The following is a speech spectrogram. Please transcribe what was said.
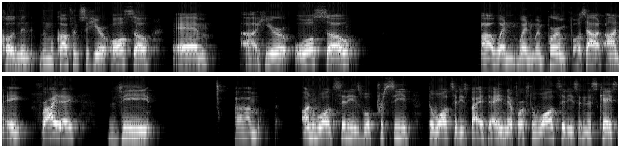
Kodman Limukafin so here also um uh, here also uh, when when when Purim falls out on a Friday, the um, unwalled cities will precede the walled cities by a day, and therefore, if the walled cities in this case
